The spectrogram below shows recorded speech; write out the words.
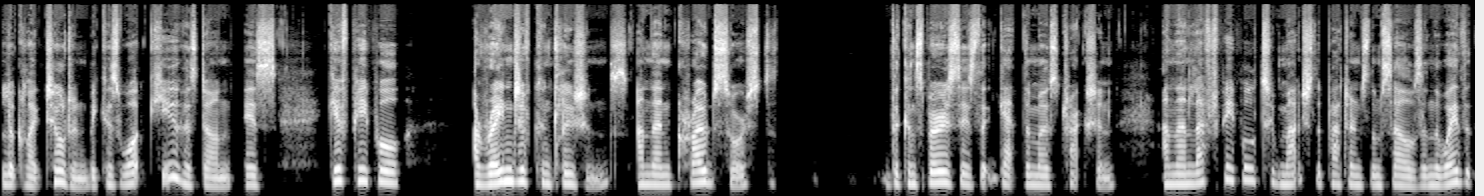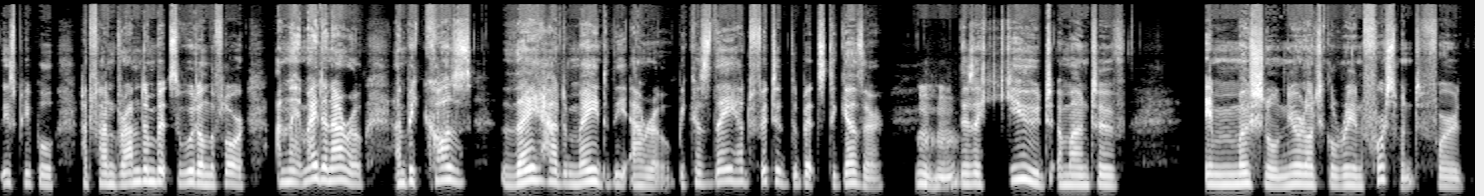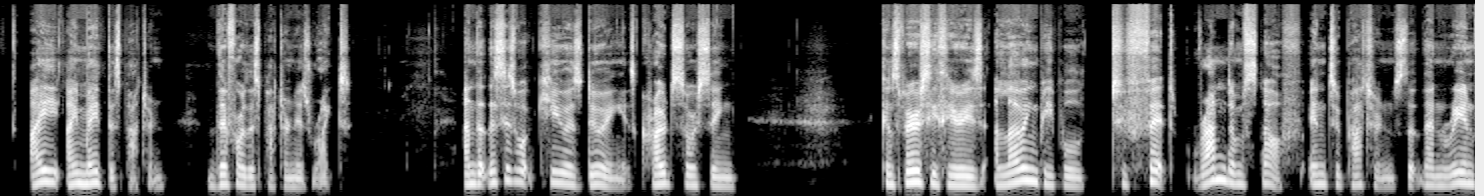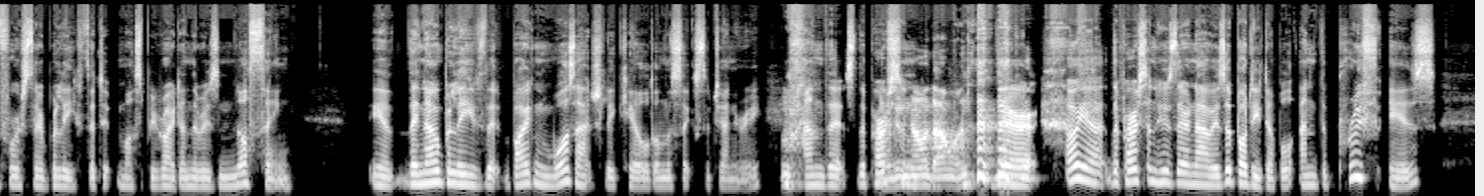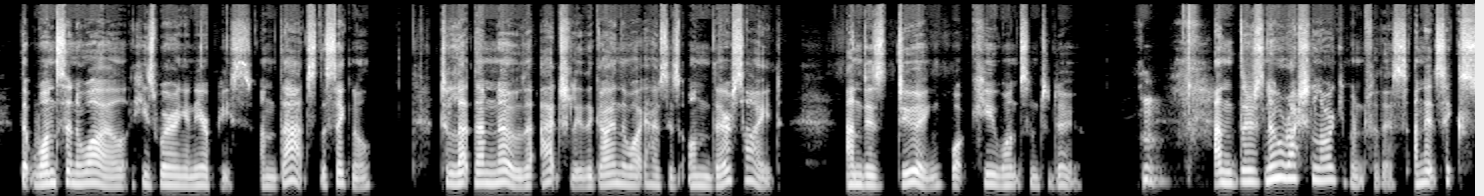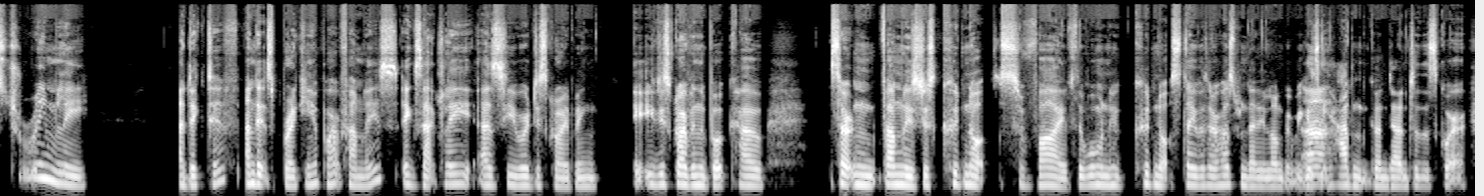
look like children. Because what q has done is give people a range of conclusions and then crowdsourced the conspiracies that get the most traction and then left people to match the patterns themselves in the way that these people had found random bits of wood on the floor and they made an arrow. And because they had made the arrow because they had fitted the bits together Mhm. there's a huge amount of emotional neurological reinforcement for i i made this pattern therefore this pattern is right. And that this is what q is doing. It's crowdsourcing conspiracy theories allowing people to fit random stuff into patterns that then reinforce their belief that it must be right and there is nothing you know they now believe that biden was actually killed on the 6th of january and that the I didn't person know that one. there oh yeah the person who's there now is a body double and the proof is that once in a while he's wearing an earpiece and that's the signal to let them know that actually the guy in the white house is on their side and is doing what q wants him to do and there's no rational argument for this and it's extremely addictive and it's breaking apart families exactly as you were describing you describe in the book how certain families just could not survive the woman who could not stay with her husband any longer because he Ah. hadn't gone down to the square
